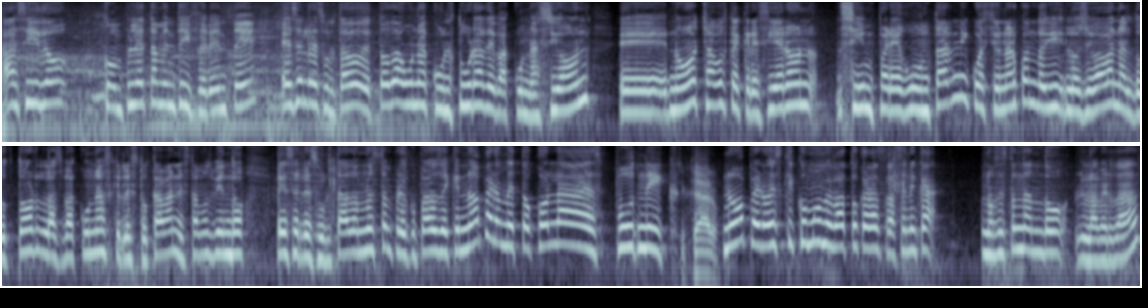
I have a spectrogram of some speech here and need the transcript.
ha sido completamente diferente. Es el resultado de toda una cultura de vacunación. eh, no, chavos que crecieron sin preguntar ni cuestionar cuando los llevaban al doctor las vacunas que les tocaban. Estamos viendo ese resultado. No están preocupados de que no, pero me tocó la Sputnik. Sí, claro. No, pero es que cómo me va a tocar AstraZeneca. Nos están dando, la verdad,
